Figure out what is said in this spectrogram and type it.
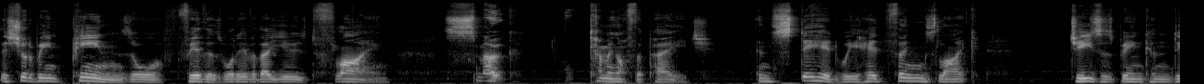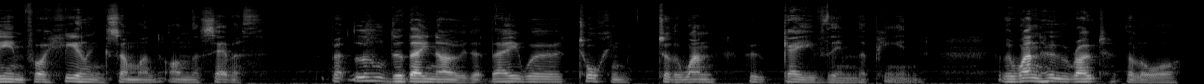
There should have been pens or feathers, whatever they used, flying, smoke coming off the page. Instead, we had things like Jesus being condemned for healing someone on the Sabbath. But little did they know that they were talking to the one who gave them the pen, the one who wrote the law,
